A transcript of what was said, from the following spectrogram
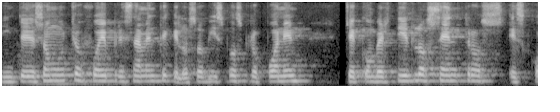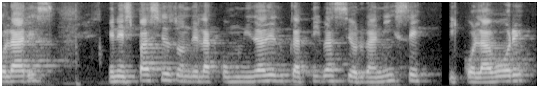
interesó mucho fue precisamente que los obispos proponen reconvertir los centros escolares en espacios donde la comunidad educativa se organice y colabore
